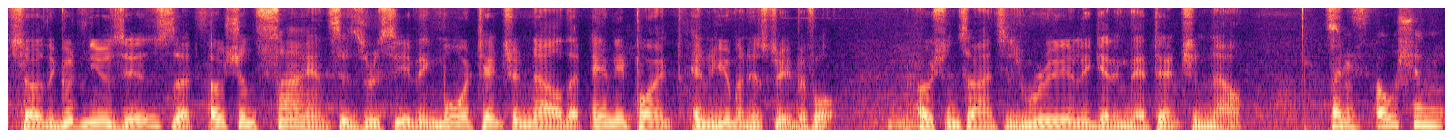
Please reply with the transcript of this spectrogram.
So the good news is that ocean science is receiving more attention now than any point in human history before. Ocean science is really getting the attention now. But is ocean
